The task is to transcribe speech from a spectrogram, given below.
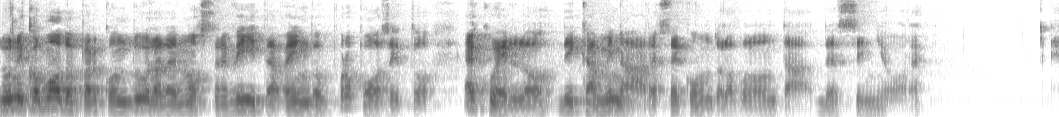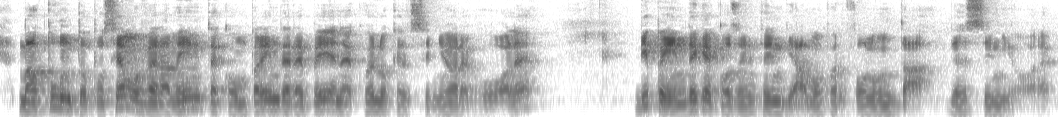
L'unico modo per condurre le nostre vite avendo un proposito è quello di camminare secondo la volontà del Signore. Ma appunto possiamo veramente comprendere bene quello che il Signore vuole? Dipende che cosa intendiamo per volontà del Signore.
